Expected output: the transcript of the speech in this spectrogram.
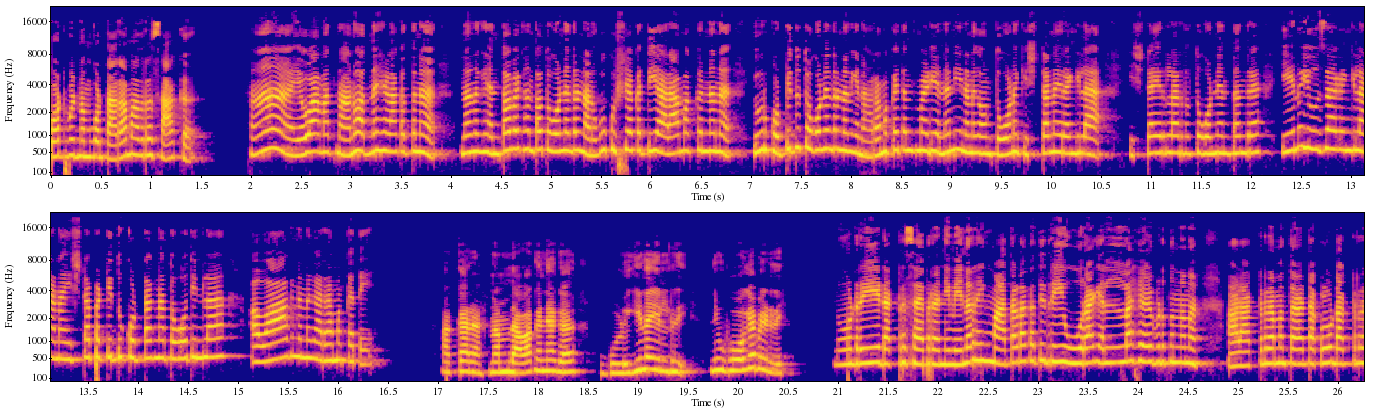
ಕೊಟ್ಬಿಡು ನಮ್ಗೆ ಕೊಟ್ಟು ಆರಾಮಾದ್ರೆ ಸಾಕು ಹಾ ಯವ್ವ ಮತ್ ನಾನು ಅದನ್ನೇ ಹೇಳಕತ್ತನ ನನಗೆ ಎಂತ ಬೇಕಂತ ತಗೊಂಡ್ರೆ ನನಗೂ ಖುಷಿ ಆಕತಿ ಆರಾಮಕ್ಕನ ನಾನು ಇವ್ರು ಕೊಟ್ಟಿದ್ದು ತಗೊಂಡ್ರೆ ನನಗೆ ಆರಾಮಕ್ಕೈತೆ ಅಂತ ಮಾಡಿ ನೀ ನನಗೆ ಅವ್ನು ತಗೊಳಕ್ ಇಷ್ಟನೇ ಇರಂಗಿಲ್ಲ ಇಷ್ಟ ಇರ್ಲಾರ್ದು ತಗೊಂಡೆ ಅಂತಂದ್ರೆ ಏನು ಯೂಸ್ ಆಗಂಗಿಲ್ಲ ನಾ ಇಷ್ಟಪಟ್ಟಿದ್ದು ಕೊಟ್ಟಾಗ ನಾ ತಗೋತಿಲ್ಲ ಅವಾಗ ನನಗೆ ಆರಾಮಕ್ಕತಿ ಅಕ್ಕಾರ ನಮ್ಮ ದವಾಖಾನ್ಯಾಗ ಗುಳಿಗಿನ ಇಲ್ರಿ, ನೀವು ಹೋಗೇ ಬಿಡ್ರಿ. ನೋಡ್ರಿ ಡಾಕ್ಟರ್ ಸಾಹೇಬ್ರ, ನೀವೇನಾರ ಹಿಂಗ್ ಮಾತಾಡಕತ್ತಿದ್ರಿ ಊರಾಗೆಲ್ಲ ಹೇಳ್ಬಿಡ್ತು ನಾನು. ಆ ಡಾಕ್ಟರ್ ಮತ್ತೆ ಟಕಳು ಡಾಕ್ಟರ್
